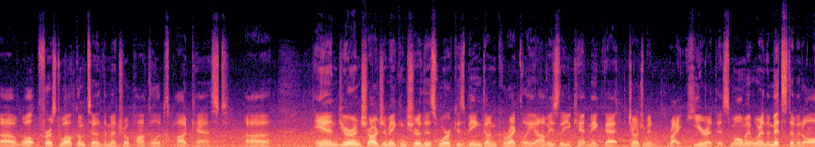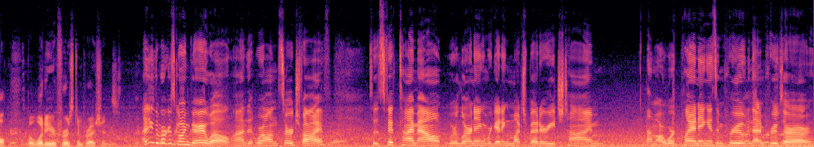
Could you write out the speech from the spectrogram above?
Uh, well, first, welcome to the Metro Apocalypse podcast. Uh, and you're in charge of making sure this work is being done correctly. Obviously, you can't make that judgment right here at this moment. We're in the midst of it all. But what are your first impressions? I think the work is going very well. Uh, that we're on Surge 5, so it's fifth time out. We're learning, we're getting much better each time. Um, our work planning is improved, and that improves our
